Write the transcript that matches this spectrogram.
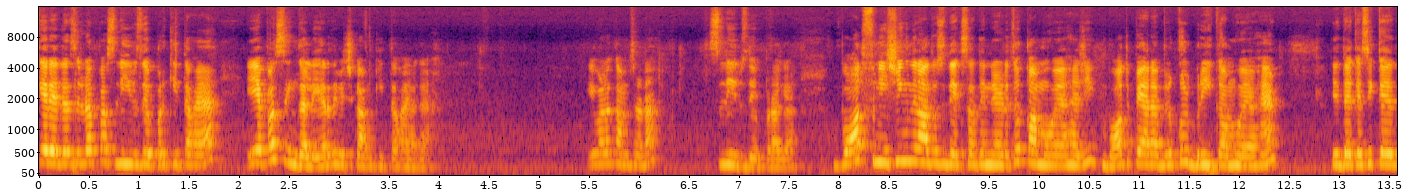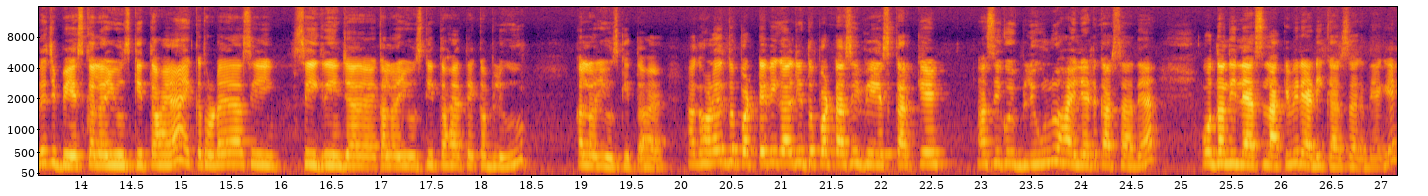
ਘੇਰੇ ਦੇ ਜਿਹੜਾ ਆਪਾਂ ਸਲੀਵਸ ਦੇ ਉੱਪਰ ਕੀਤਾ ਹੋਇਆ, ਇਹ ਆਪਾਂ ਸਿੰਗਲ ਲੇਅਰ ਦੇ ਵਿੱਚ ਕੰਮ ਕੀਤਾ ਹੋਇਆ ਹੈਗਾ। ਇਹ ਵਾਲਾ ਕੰਮ ਸਾਡਾ ਸਲੀਵਸ ਦੇ ਉੱਪਰ ਆ ਗਿਆ। ਬਹੁਤ ਫਿਨਿਸ਼ਿੰਗ ਦੇ ਨਾਲ ਤੁਸੀਂ ਦੇਖ ਸਕਦੇ ਹੋ, ਨੇੜੇ ਤੋਂ ਕੰਮ ਹੋਇਆ ਹੈ ਜੀ। ਬਹੁਤ ਪਿਆਰਾ, ਬਿਲਕੁਲ ਬਰੀਕ ਕੰਮ ਹੋਇਆ ਹੈ। ਜਿੱਦਾਂ ਕਿ ਅਸੀਂ ਇਹਦੇ 'ਚ ਬੇਸ ਕਲਰ ਯੂਜ਼ ਕੀਤਾ ਹੋਇਆ, ਇੱਕ ਥੋੜਾ ਜਿਹਾ ਅਸੀਂ ਸੀ ਗ੍ਰੀਨ ਜਿਹਾ ਕਲਰ ਯੂਜ਼ ਕੀਤਾ ਹੋਇਆ ਤੇ ਇੱਕ ਬਲੂ ਕਲਰ ਯੂਜ਼ ਕੀਤਾ ਹੋਇਆ। ਅਗਰ ਹੁਣ ਇਹ ਦੁਪੱਟੇ ਦੀ ਗੱਲ ਜੀ, ਦੁਪੱਟਾ ਅਸੀਂ ਵੇਸ ਕਰਕੇ ਅਸੀਂ ਕੋਈ ਬਲੂ ਨੂੰ ਹਾਈਲਾਈਟ ਕਰ ਸਕਦੇ ਆ ਉਦਾਂ ਦੀ ਲੈਸ ਲਾ ਕੇ ਵੀ ਰੈਡੀ ਕਰ ਸਕਦੇ ਹੈਗੇ।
